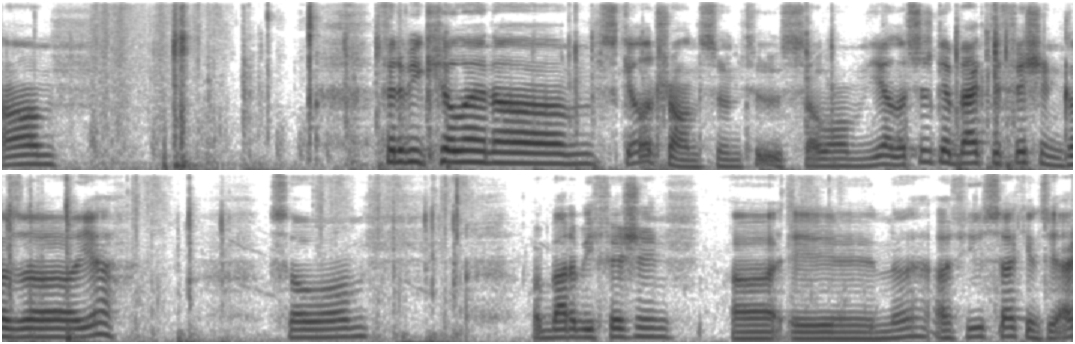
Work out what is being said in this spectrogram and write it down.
Um, finna be killing, um, Skeletron soon, too. So, um, yeah, let's just get back to fishing, because, uh, yeah. So, um, we're about to be fishing, uh, in a few seconds. Yeah,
